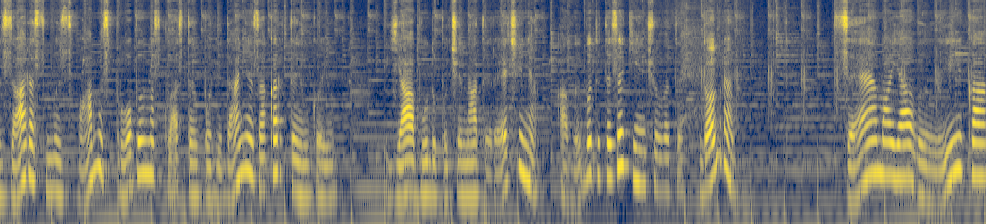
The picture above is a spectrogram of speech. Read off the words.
Зараз ми з вами спробуємо скласти оповідання за картинкою. Я буду починати речення, а ви будете закінчувати. Добре? Це моя велика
